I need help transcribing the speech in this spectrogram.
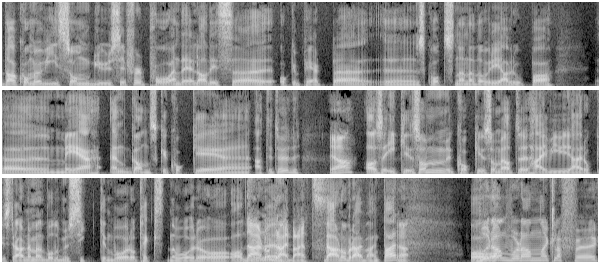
da kommer vi som Glucifer på en del av disse okkuperte uh, squatsene nedover i Europa uh, med en ganske cocky eh, attitude. Ja. Altså ikke som cocky som at hei, vi er rockestjerner, men både musikken vår og tekstene våre og, og alt Det er noe breibeint. Det er noe breibeint der. Ja. Og- Hvordan, hvordan klaffer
